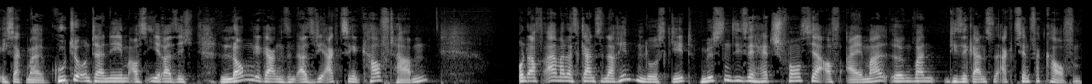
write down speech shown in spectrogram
ich sag mal, gute Unternehmen aus ihrer Sicht long gegangen sind, also die Aktien gekauft haben, und auf einmal das Ganze nach hinten losgeht, müssen diese Hedgefonds ja auf einmal irgendwann diese ganzen Aktien verkaufen.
